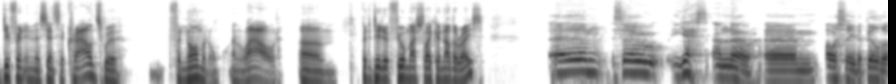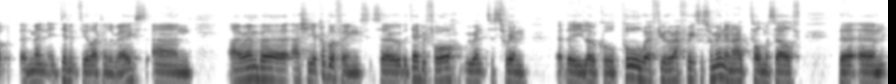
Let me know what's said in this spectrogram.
different in the sense the crowds were phenomenal and loud. Um, but did it feel much like another race? Um, so yes and no. Um, obviously, the build-up had meant it didn't feel like another race, and I remember actually a couple of things. So the day before, we went to swim at the local pool where a few other athletes are swimming, and I told myself that um,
